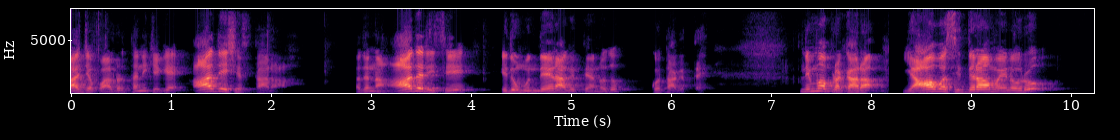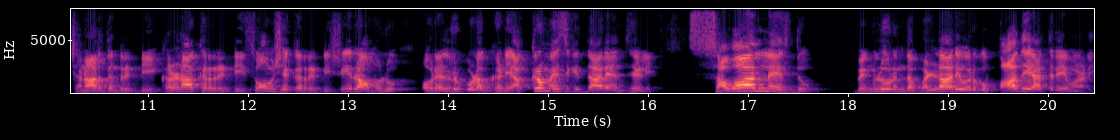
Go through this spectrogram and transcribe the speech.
ರಾಜ್ಯಪಾಲರು ತನಿಖೆಗೆ ಆದೇಶಿಸ್ತಾರ. ಅದನ್ನ ಆಧರಿಸಿ ಇದು ಮುಂದೇನಾಗುತ್ತೆ ಅನ್ನೋದು ಗೊತ್ತಾಗುತ್ತೆ. ನಿಮ್ಮ ಪ್ರಕಾರ ಯಾವ ಸಿದ್ದರಾಮಯ್ಯನವರು ಜನಾರ್ದನ್ ರೆಡ್ಡಿ, ಕರುಣಾಕರ ರೆಡ್ಡಿ, ಸೋಮಶೇಖರ್ ರೆಡ್ಡಿ, ಶ್ರೀರಾಮುಲು ಅವರೆಲ್ಲರೂ ಕೂಡ ಗಣಿ ಅಕ್ರಮ ಎಸಗಿದ್ದಾರೆ ಅಂತ ಹೇಳಿ ಸವಾಲ್ನ ಎದ್ದು ಬೆಂಗಳೂರಿಂದ ಬಳ್ಳಾರಿವರೆಗೂ ಪಾದಯಾತ್ರೆ ಮಾಡಿ.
